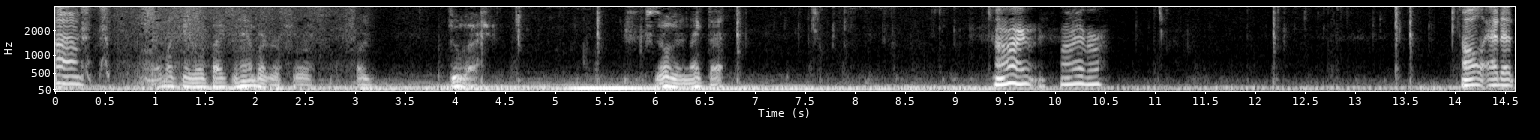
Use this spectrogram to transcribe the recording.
Uh, I might get a back to hamburger for a goulash. Still didn't like that. all right, whatever. I'll edit.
